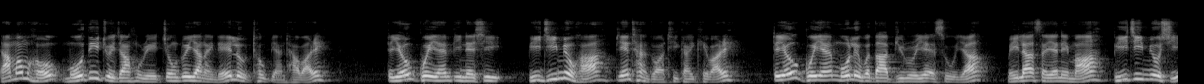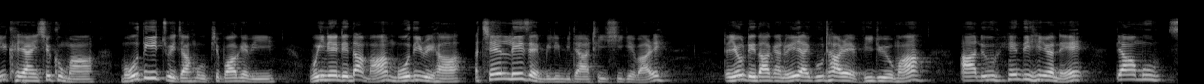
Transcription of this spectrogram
ဒါမှမဟုတ်မိုးသီးကြွေကြမှုတွေကြုံတွေ့ရနိုင်တယ်လို့ထုတ်ပြန်ထားပါတယ်။တရုတ်ဂွေယန်ပြည်နယ်ရှိဘီကြီးမြို့ဟာပြင်းထန်စွာထိခိုက်ခဲ့ပါတယ်။တရုတ်ဂွေယန်မိုးလေဝသဗျူရိုရဲ့အဆိုအရမေလ10ရက်နေ့မှာဘီကြီးမြို့ရှိခရိုင်ရှိခုမှာမိုးသီးကြွေကြမှုဖြစ်ပွားခဲ့ပြီးဝီနင်ဒေသမှာမိုးသီးတွေဟာအချင်း40မီလီမီတာအထိရှိခဲ့ပါတယ်။ တရုတ်ဒေသခံတွေရိုက်ကူးထားတဲ့ဗီဒီယိုမှာအာလူဟင်းသီးဟင်းရွက်နဲ့ပြောင်းမှုစ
